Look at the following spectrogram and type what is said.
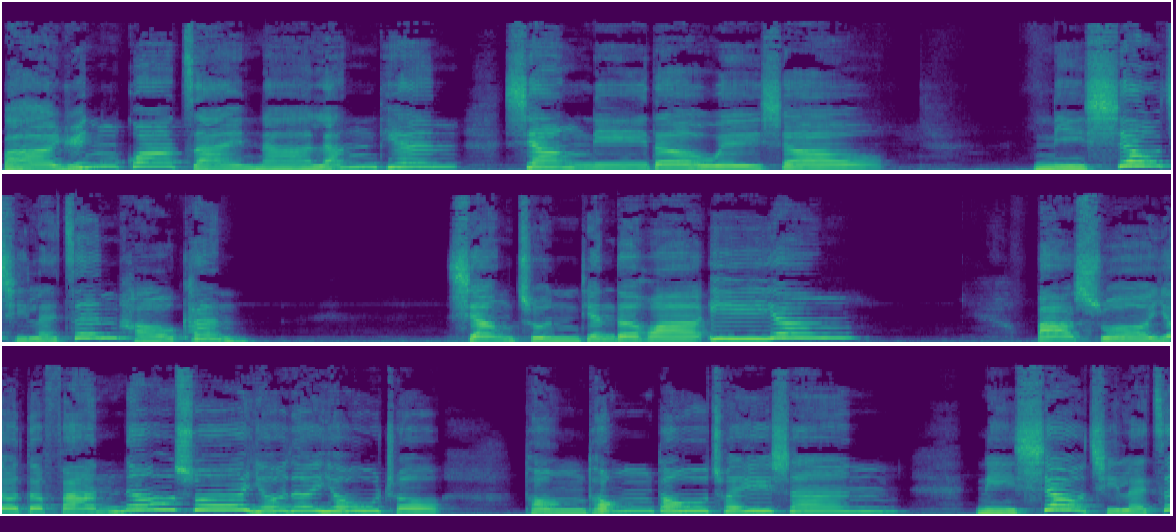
把云挂在那蓝天，想你的微笑。你笑起来真好看。像春天的花一样，把所有的烦恼、所有的忧愁，统统都吹散。你笑起来真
